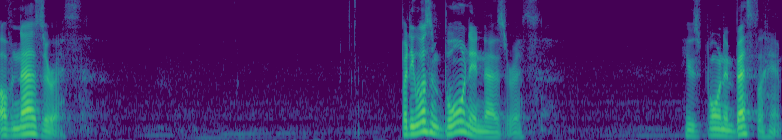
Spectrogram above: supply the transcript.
of Nazareth. But he wasn't born in Nazareth, he was born in Bethlehem.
